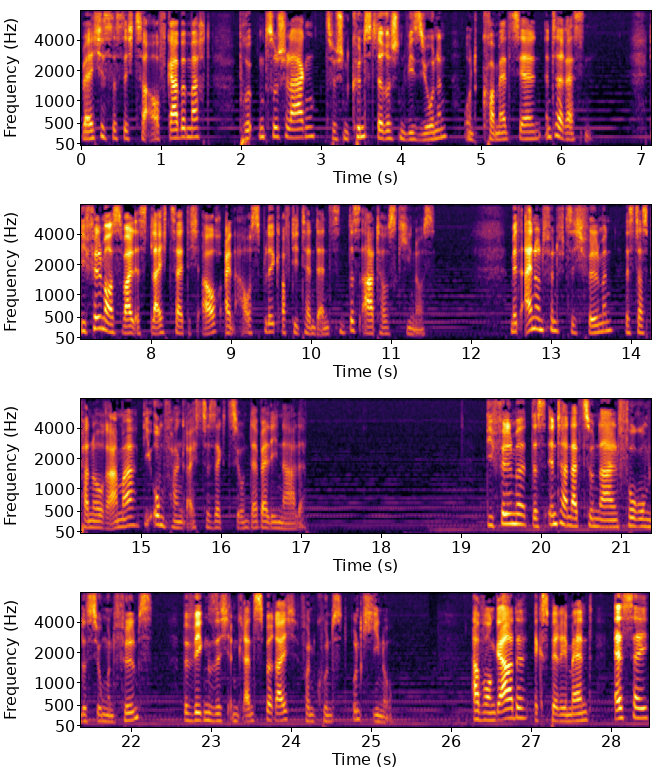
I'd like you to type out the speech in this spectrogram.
welches es sich zur Aufgabe macht, Brücken zu schlagen zwischen künstlerischen Visionen und kommerziellen Interessen. Die Filmauswahl ist gleichzeitig auch ein Ausblick auf die Tendenzen des Arthouse-Kinos. Mit 51 Filmen ist das Panorama die umfangreichste Sektion der Berlinale. Die Filme des Internationalen Forum des jungen Films bewegen sich im Grenzbereich von Kunst und Kino. Avantgarde, Experiment, Essay,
